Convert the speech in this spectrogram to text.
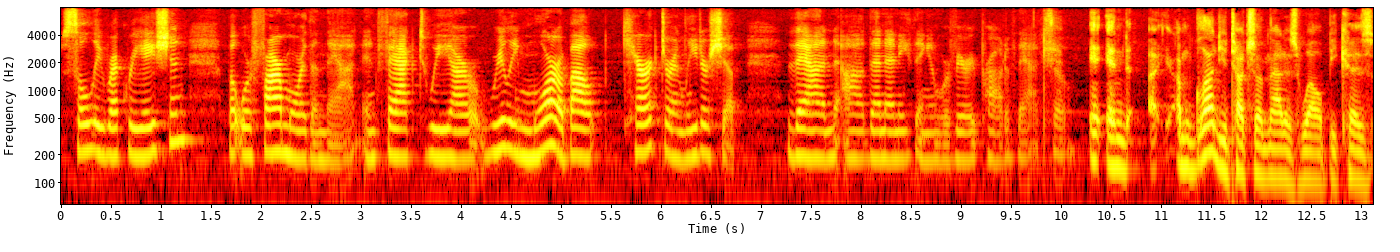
solely recreation but we're far more than that. In fact we are really more about character and leadership than uh, than anything, and we're very proud of that. So. A- And I, I'm glad you touched on that as well because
